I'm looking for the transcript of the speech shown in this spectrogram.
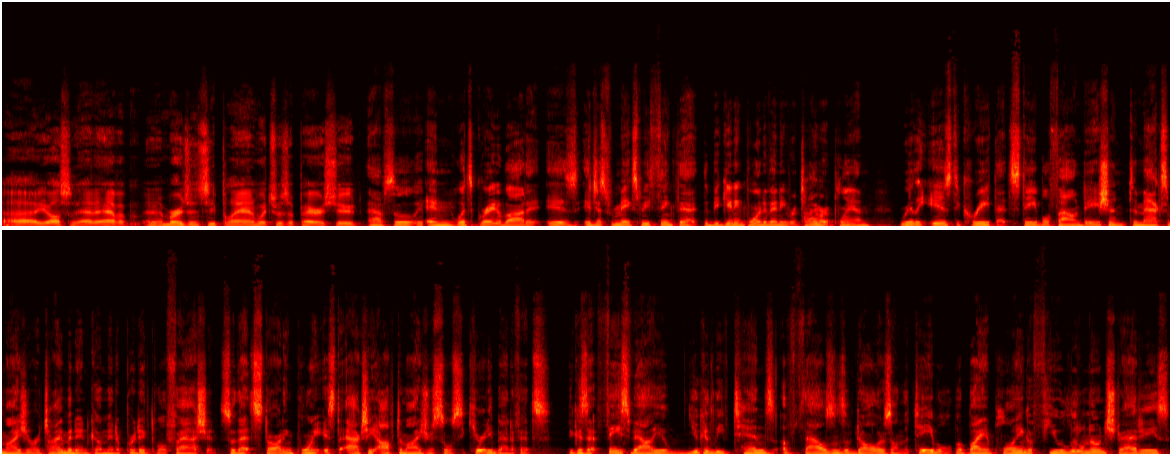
Uh, you also had to have a, an emergency plan, which was a parachute. Absolutely. And what's great about it is it just makes me think that the beginning point of any retirement plan really is to create that stable foundation to maximize your retirement income in a predictable fashion. So that starting point is to actually optimize your social security benefits because at face value, you could leave tens of thousands of dollars on the table, but by employing a few little known strategies,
